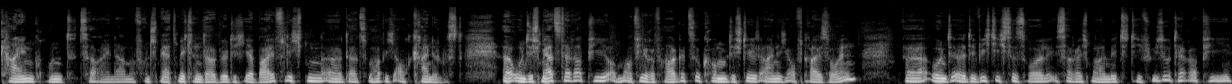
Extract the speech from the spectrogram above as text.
kein Grund zur Einnahme von Schmerzmitteln. Da würde ich ihr beipflichten. Äh, dazu habe ich auch keine Lust. Äh, und die Schmerztherapie, um auf Ihre Frage zu kommen, die steht eigentlich auf drei Säulen. Äh, und äh, die wichtigste Säule ist, sage ich mal, mit die Physiotherapie.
